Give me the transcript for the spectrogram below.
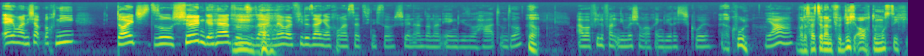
ey Mann, ich habe noch nie Deutsch so schön gehört Hm. sozusagen, ne? weil viele sagen ja auch immer, es hört sich nicht so schön an, sondern irgendwie so hart und so. Ja. Aber viele fanden die Mischung auch irgendwie richtig cool. Ja, cool. Ja, Aber das heißt ja dann für dich auch, du musst dich,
